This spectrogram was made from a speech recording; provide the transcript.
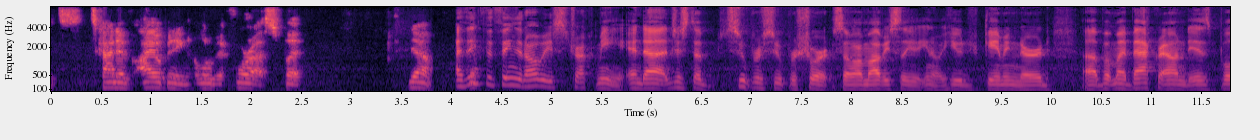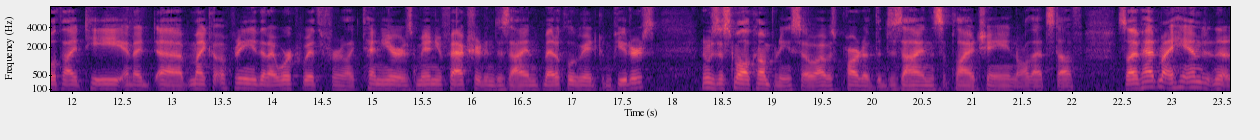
it's it's kind of eye opening a little bit for us, but yeah. I think the thing that always struck me, and uh, just a super super short. So I'm obviously you know a huge gaming nerd, uh, but my background is both IT and I, uh, my company that I worked with for like ten years manufactured and designed medical grade computers. It was a small company, so I was part of the design, the supply chain, all that stuff. So I've had my hand in a,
